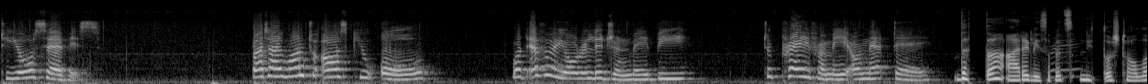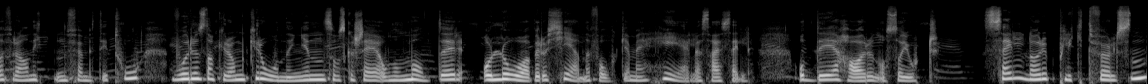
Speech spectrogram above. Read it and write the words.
to your service. But I want to ask you all, whatever your religion may be, to pray for me on that day. Dette er Elisabeths nyttårstale fra 1952, hvor hun snakker om kroningen som skal skje om noen måneder, og lover å tjene folket med hele seg selv. Og det har hun også gjort. Selv når pliktfølelsen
